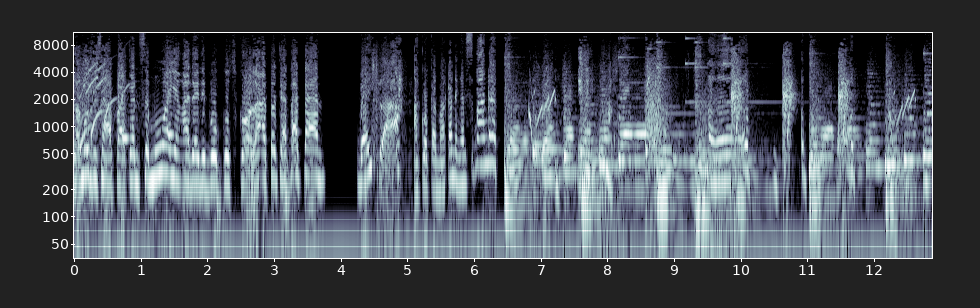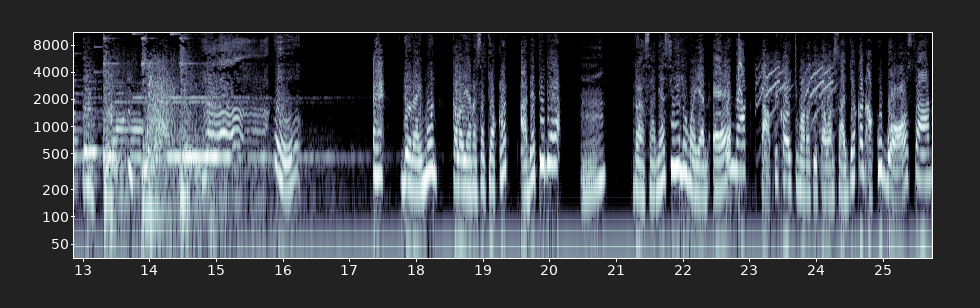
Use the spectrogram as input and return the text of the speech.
kamu bisa hafalkan semua yang ada di buku sekolah atau catatan. Baiklah, aku akan makan dengan semangat. Ini. Eh, Doraemon, kalau yang rasa coklat ada tidak? Hmm? Rasanya sih lumayan enak, tapi kalau cuma roti tawar saja kan aku bosan.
